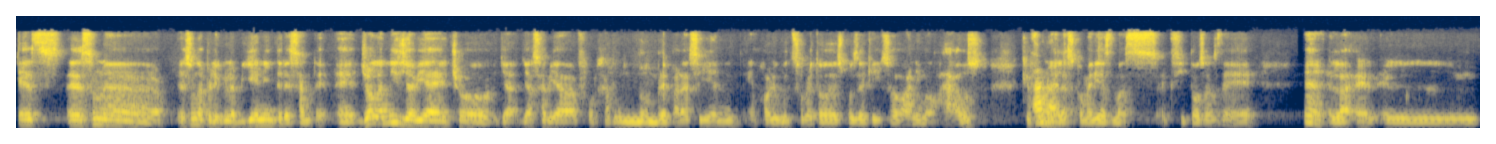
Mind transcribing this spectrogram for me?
Es, es, una, es una película bien interesante. Eh, John Landis ya había hecho, ya, ya se había forjado un nombre para sí en, en Hollywood, sobre todo después de que hizo Animal House, que fue Ajá. una de las comedias más exitosas de eh, la, el- el-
